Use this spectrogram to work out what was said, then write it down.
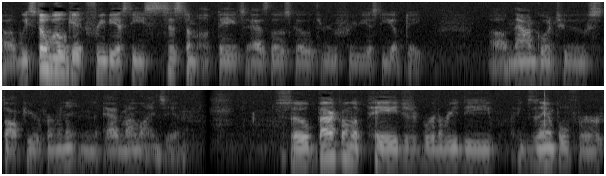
Uh, we still will get FreeBSD system updates as those go through FreeBSD update. Uh, now I'm going to stop here for a minute and add my lines in. So back on the page, we're going to read the example for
